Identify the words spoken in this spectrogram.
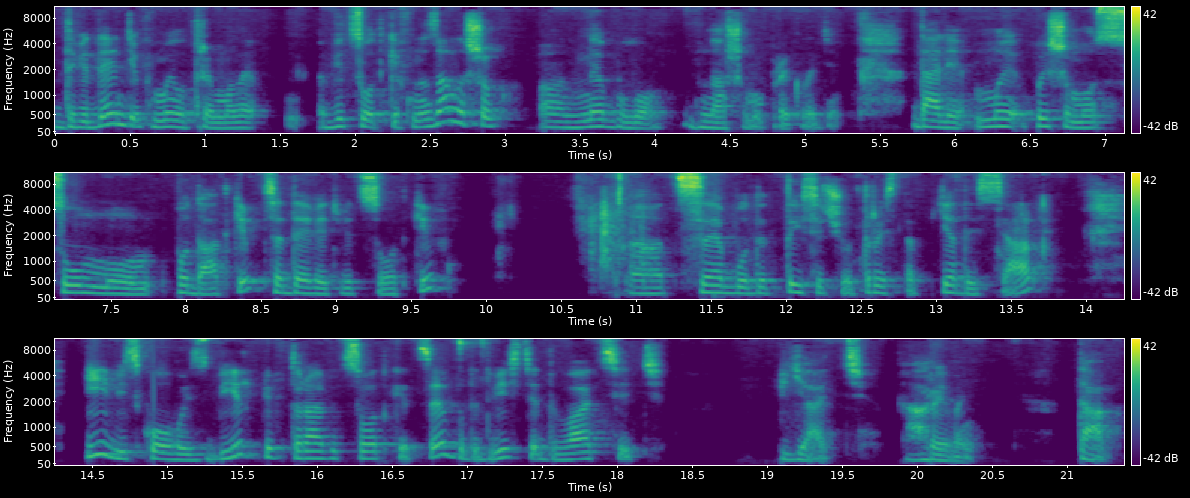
Дивідендів ми отримали відсотків на залишок не було в нашому прикладі. Далі ми пишемо суму податків, це 9%. Е, Це буде 1350. І військовий збір 1,5% це буде 225 гривень. Так,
